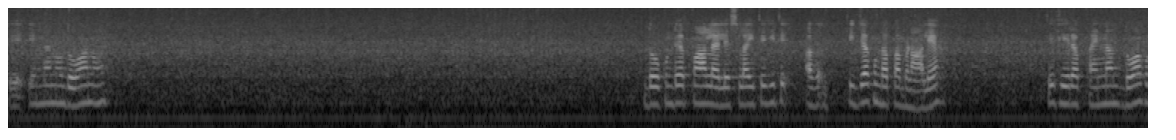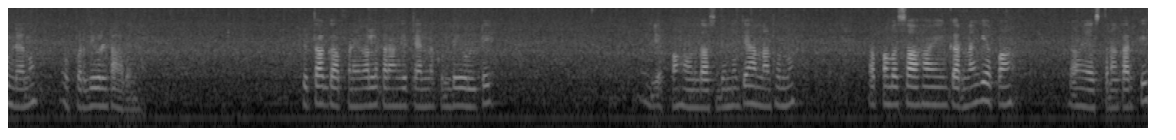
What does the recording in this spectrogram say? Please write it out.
ਤੇ ਇਹਨਾਂ ਨੂੰ ਦੋਵਾਂ ਨੂੰ ਦੋ ਕੁੰਡੇ ਆਪਾਂ ਲੈ ਲਏ ਸਲਾਈ ਤੇ ਜੀ ਤੇ ਅਗਰ ਤੀਜਾ ਕੁੰਡਾ ਆਪਾਂ ਬਣਾ ਲਿਆ ਤੇ ਫਿਰ ਆਪਾਂ ਇਹਨਾਂ ਦੋਵਾਂ ਕੁੰਡਿਆਂ ਨੂੰ ਉੱਪਰ ਦੀ ਉਲਟਾ ਦੇਣਾ। ਫਿਰ ਧਾਗਾ ਆਪਣੇ ਵੱਲ ਕਰਾਂਗੇ ਤਿੰਨ ਕੁੰਡੇ ਉਲਟੇ। ਜੇ ਆਪਾਂ ਹੁਣ ਦੱਸ ਦਿੰਨੇ ਧਿਆਨ ਨਾਲ ਤੁਹਾਨੂੰ, ਆਪਾਂ ਬਸ ਆਹ ਐਂ ਕਰਨਾ ਕਿ ਆਪਾਂ ਭਾਵੇਂ ਇਸ ਤਰ੍ਹਾਂ ਕਰਕੇ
